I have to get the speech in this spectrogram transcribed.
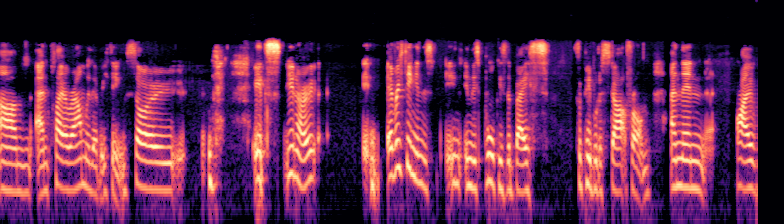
um, and play around with everything. So it's you know it, everything in this in, in this book is the base for people to start from, and then I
